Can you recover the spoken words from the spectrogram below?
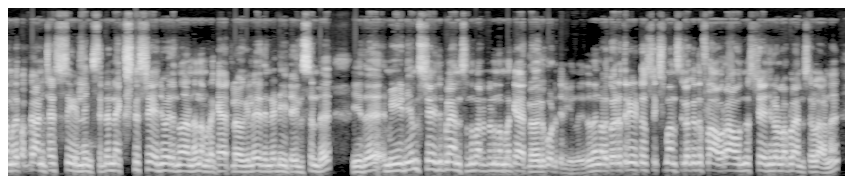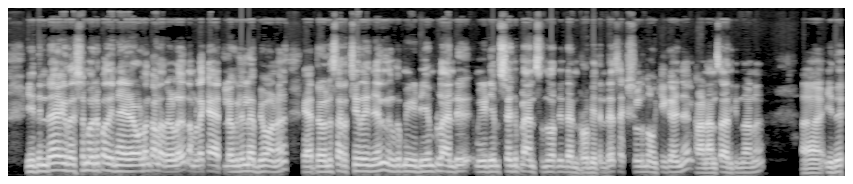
നമ്മളിപ്പോൾ കാണിച്ച സീഡ്ലിങ്സിന്റെ നെക്സ്റ്റ് സ്റ്റേജ് വരുന്നതാണ് നമ്മുടെ കാറ്റലോഗിൽ ഇതിന്റെ ഡീറ്റെയിൽസ് ഉണ്ട്. ഇത് മീഡിയം സ്റ്റേജ് പ്ലാന്റ്സ് എന്ന് പറഞ്ഞിട്ട് നമ്മൾ കാറ്റലോഗിൽ കൊടുത്തിരിക്കുന്നത്. ഇത് നിങ്ങൾക്ക് ഒരു ത്രീ ടു സിക്സ് മന്ത്സിലൊക്കെ ഇത് ഫ്ലവർ ആവുന്ന സ്റ്റേജിലുള്ള പ്ലാന്റ്സുകളാണ് ഇതിന്റെ ഏകദേശം ഒരു പതിനേഴോളം കളറുകൾ നമ്മുടെ കാറ്റലോഗിൽ ലഭ്യമാണ്. കാറ്റലോഗിൽ സെർച്ച് ചെയ്ത് കഴിഞ്ഞാൽ നിങ്ങൾക്ക് medium plant medium stage plants എന്ന് പറഞ്ഞ് ഡെൻഡ്രോബിയത്തിന്റെ സെക്ഷനിൽ നോക്കി കഴിഞ്ഞാൽ കാണാൻ സാധിക്കുന്നതാണ്. ഇത്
